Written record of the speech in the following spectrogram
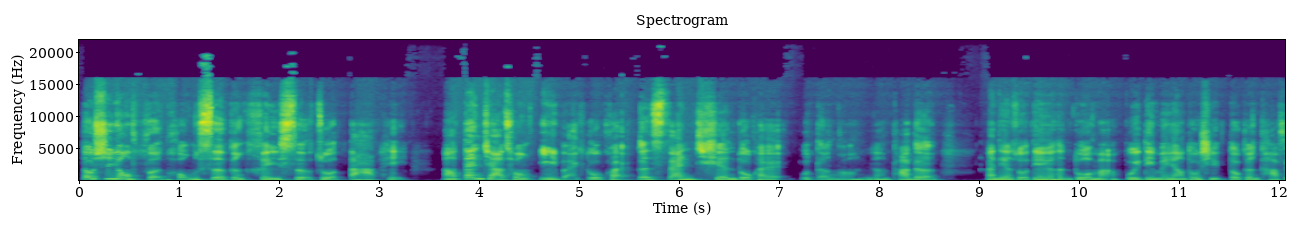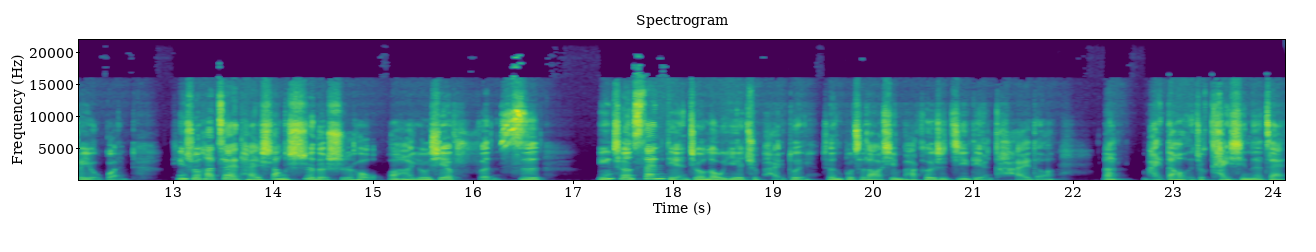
都是用粉红色跟黑色做搭配，然后单价从一百多块跟三千多块不等哦。你看他的它连锁店也很多嘛，不一定每样东西都跟咖啡有关。听说他在台上市的时候，哇，有些粉丝凌晨三点就漏夜去排队，真不知道星巴克是几点开的。那买到了就开心的在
